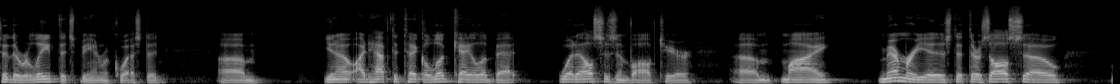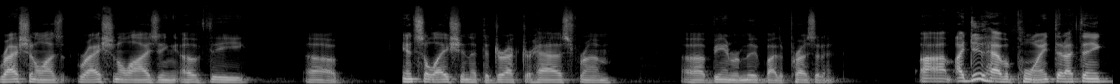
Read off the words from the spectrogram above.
to the relief that's being requested. Um, you know, I'd have to take a look, Caleb, at what else is involved here. Um, my memory is that there's also rationalizing of the uh, insulation that the director has from uh, being removed by the president. Um, I do have a point that I think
